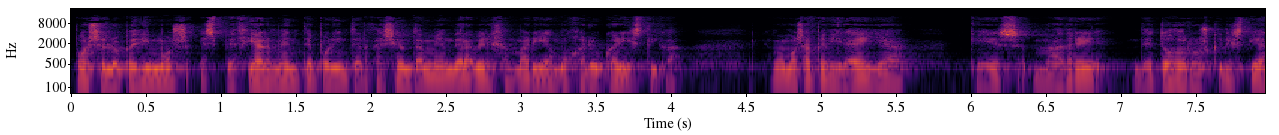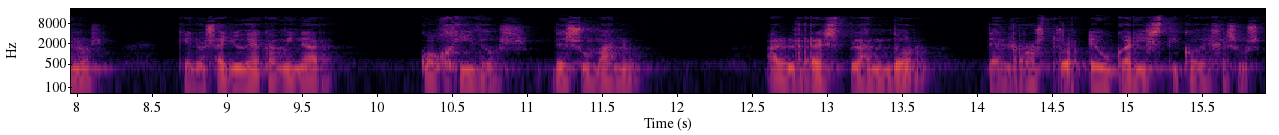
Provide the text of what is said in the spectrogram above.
Pues se lo pedimos especialmente por intercesión también de la Virgen María, mujer eucarística. Le vamos a pedir a ella que es Madre de todos los cristianos, que nos ayude a caminar cogidos de su mano al resplandor del rostro eucarístico de Jesús.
